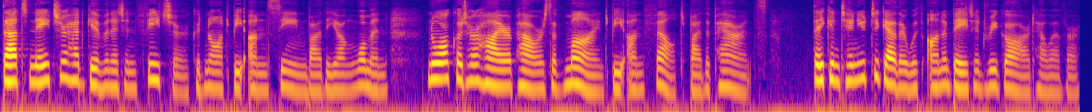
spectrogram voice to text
That nature had given it in feature could not be unseen by the young woman, nor could her higher powers of mind be unfelt by the parents. They continued together with unabated regard, however,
